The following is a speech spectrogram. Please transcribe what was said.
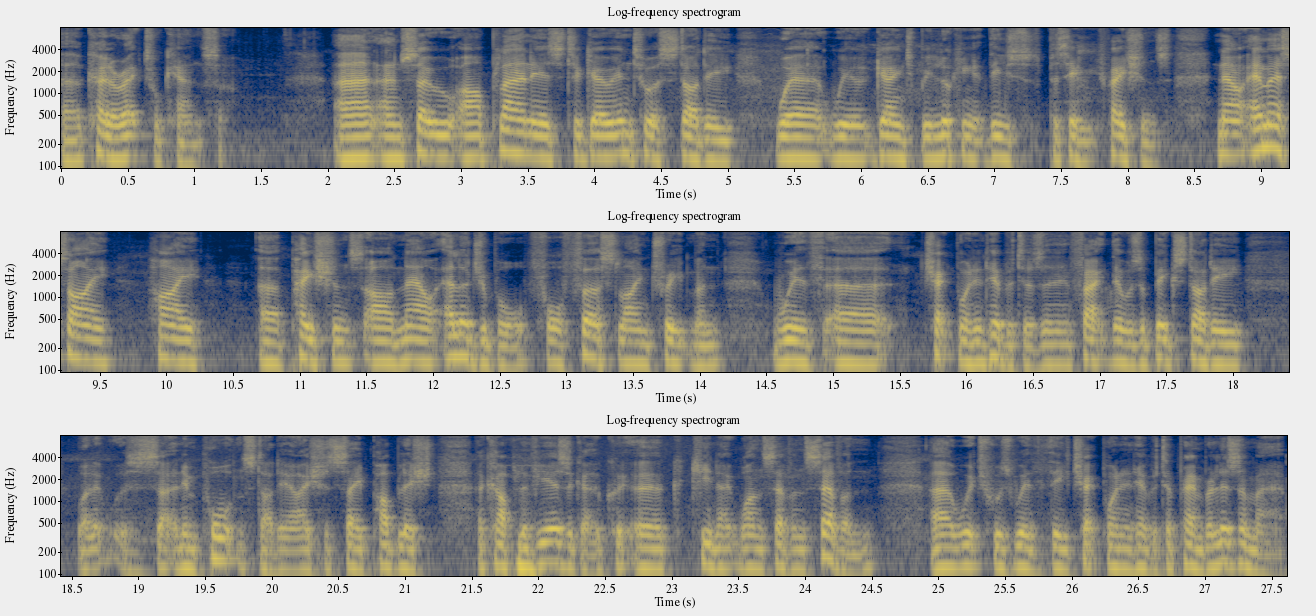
uh, colorectal cancer. Uh, and so our plan is to go into a study where we're going to be looking at these specific patients. Now, MSI high uh, patients are now eligible for first line treatment with uh, checkpoint inhibitors. And in fact, there was a big study well, it was uh, an important study, I should say, published a couple of years ago, uh, Keynote 177, uh, which was with the checkpoint inhibitor pembrolizumab,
